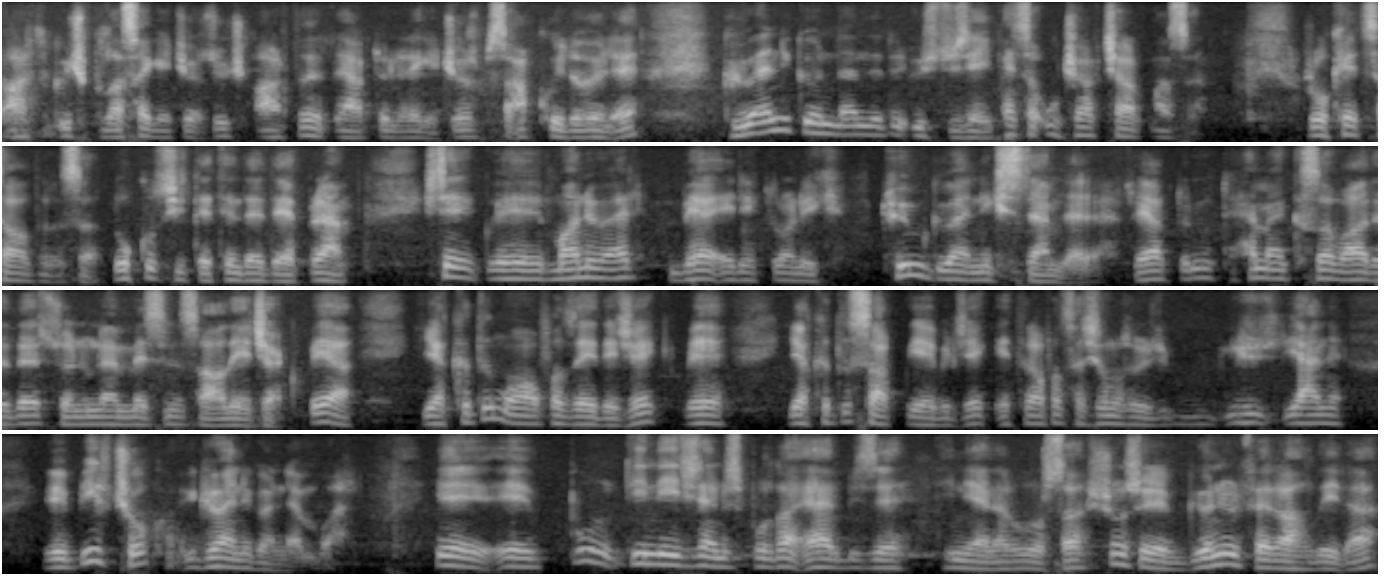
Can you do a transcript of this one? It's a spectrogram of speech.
artık 3 plus'a geçiyoruz. 3 artı reaktörlere geçiyoruz. Mesela Akkuyu'da öyle. Güvenlik önlemleri üst düzey. Mesela uçak çarpması roket saldırısı, 9 şiddetinde deprem, işte e, manuel veya elektronik tüm güvenlik sistemleri reaktörün hemen kısa vadede sönümlenmesini sağlayacak veya yakıtı muhafaza edecek ve yakıtı saklayabilecek etrafa saçılma süreci yani e, birçok güvenlik önlemi var. E, e, bu dinleyicilerimiz burada eğer bize dinleyenler olursa şunu söyleyeyim gönül ferahlığıyla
